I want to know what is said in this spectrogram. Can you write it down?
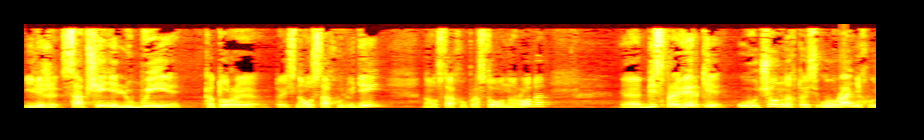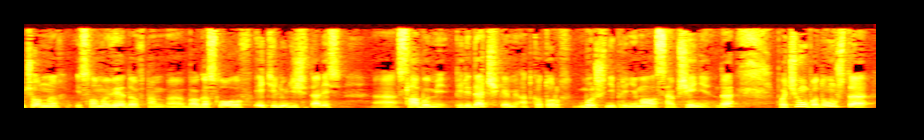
или же сообщения любые, которые, то есть на устах у людей, на устах у простого народа, без проверки у ученых, то есть у ранних ученых, исламоведов, там, э, богословов, эти люди считались э, слабыми передатчиками, от которых больше не принималось сообщение. Да? Почему? Потому что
